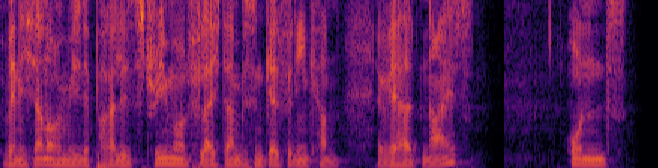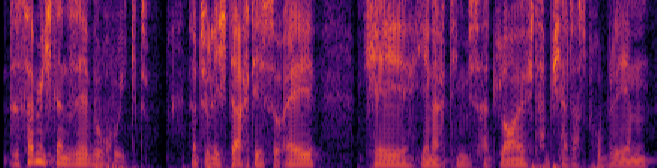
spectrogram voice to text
wenn ich dann noch irgendwie eine parallel streame und vielleicht da ein bisschen Geld verdienen kann, wäre halt nice. Und das hat mich dann sehr beruhigt. Natürlich dachte ich so, ey, okay, je nachdem, wie es halt läuft, habe ich halt das Problem.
